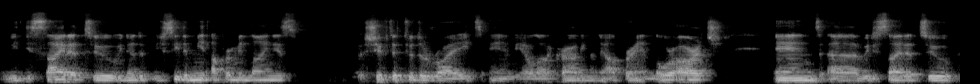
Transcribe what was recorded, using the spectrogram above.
we decided to, you know, the, you see the mid, upper midline is shifted to the right and we have a lot of crowding on the upper and lower arch. And uh, we decided to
